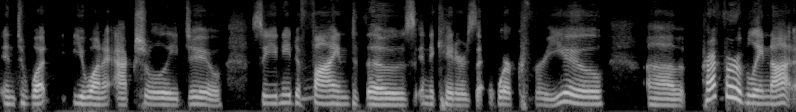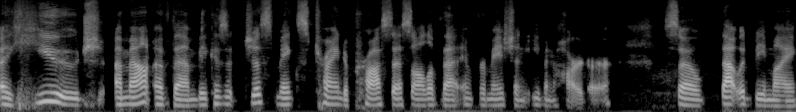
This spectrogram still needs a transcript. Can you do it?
into what you want to actually do so you need to find those indicators that work for you uh, preferably not a huge amount of them because it just makes trying to process all of that information even harder so that would be my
